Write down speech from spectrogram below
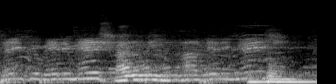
Thank you very much. હારવી હા વેરી મચ.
